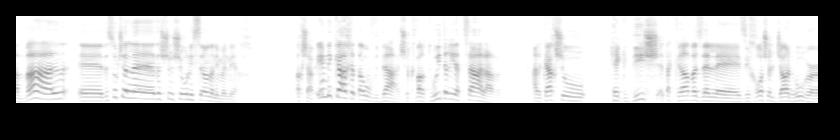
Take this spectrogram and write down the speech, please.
אבל אה, זה סוג של אה, איזשהו שיעור ניסיון אני מניח. עכשיו אם ניקח את העובדה שכבר טוויטר יצא עליו על כך שהוא הקדיש את הקרב הזה לזכרו של ג'ון הובר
